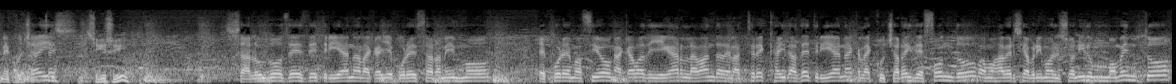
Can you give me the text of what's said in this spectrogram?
¿Me escucháis? Sí, sí. Saludos desde Triana, la calle Pureza ahora mismo. Es pura emoción. Acaba de llegar la banda de las tres caídas de Triana, que la escucharéis de fondo. Vamos a ver si abrimos el sonido un momento.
